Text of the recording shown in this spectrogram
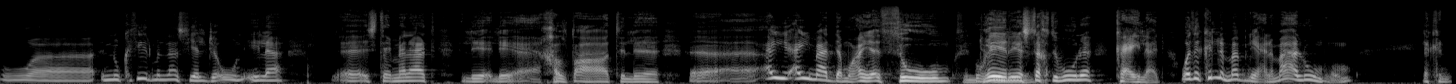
وإنه كثير من الناس يلجؤون إلى آه، استعمالات لخلطات ل آه، أي أي مادة معينة الثوم وغيره يستخدمونه كعلاج. وهذا كله مبني على ما ألومهم لكن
